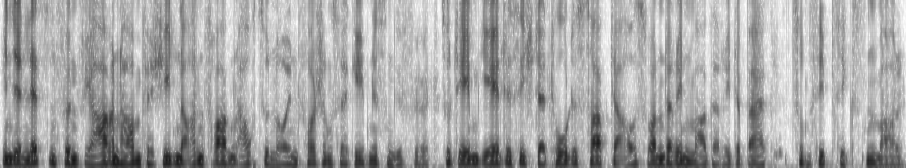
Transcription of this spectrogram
In den letzten fünf Jahren haben verschiedene Anfragen auch zu neuen Forschungsergebnissen geführt. Zudem jährte sich der Todestag der Auswanderin Margarete Berg zum 70. Mal.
